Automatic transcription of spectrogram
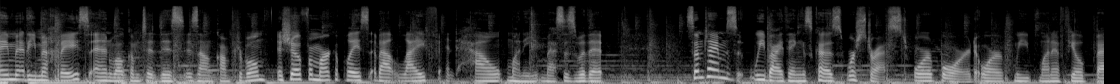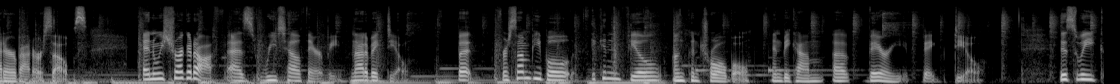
I'm Reema Khrais, and welcome to This is Uncomfortable, a show from Marketplace about life and how money messes with it. Sometimes we buy things because we're stressed or bored or we want to feel better about ourselves. And we shrug it off as retail therapy, not a big deal. But for some people, it can feel uncontrollable and become a very big deal. This week,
